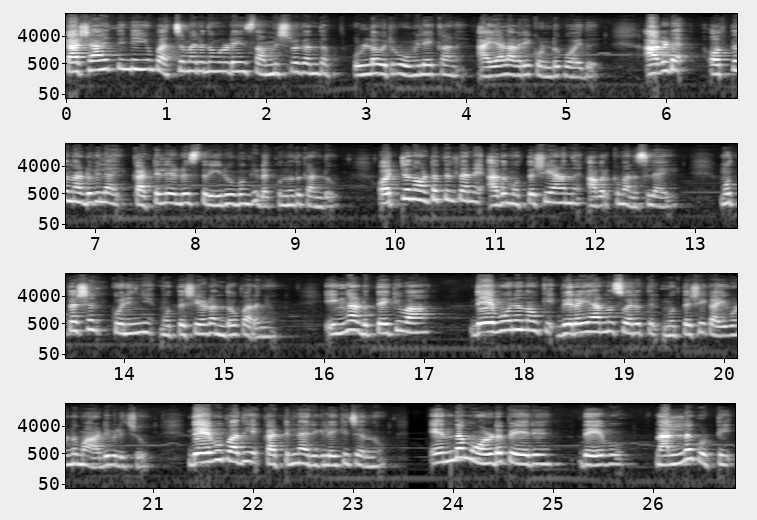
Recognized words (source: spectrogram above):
കഷായത്തിന്റെയും പച്ചമരുന്നുകളുടെയും സമ്മിശ്രഗന്ധം ഉള്ള ഒരു റൂമിലേക്കാണ് അയാൾ അവരെ കൊണ്ടുപോയത്. അവിടെ ഒത്ത നടുവിലായി കട്ടിലൊരു സ്ത്രീരൂപം കിടക്കുന്നത് കണ്ടു. ഒറ്റ നോട്ടത്തിൽ തന്നെ അത് മുത്തശ്ശിയാണെന്ന് അവർക്ക് മനസ്സിലായി. മുത്തശ്ശൻ കുനിഞ്ഞ് മുത്തശ്ശിയോട് എന്തോ പറഞ്ഞു. ഇങ്ങടുത്തേക്ക് വാ. ദേവുവിനെ നോക്കി വിറയാർന്ന സ്വരത്തിൽ മുത്തശ്ശി കൈകൊണ്ട് മാടി വിളിച്ചു. ദേവു പതിയെ കട്ടിലിനരികിലേക്ക് ചെന്നു. എന്താ മോളുടെ പേര്? ദേവു. നല്ല കുട്ടി.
